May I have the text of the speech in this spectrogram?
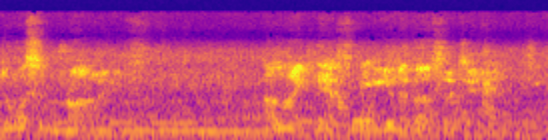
Dawson Drive. A light here for University.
